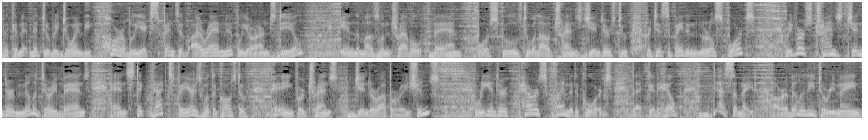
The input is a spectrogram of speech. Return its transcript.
The commitment to rejoin the horribly expensive Iran nuclear arms deal, in the Muslim travel ban, force schools to allow transgenders to participate in girls' sports, reverse transgender military bans, and stick taxpayers with the cost of paying for transgender operations, re enter Paris climate accords that could help decimate our ability to remain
